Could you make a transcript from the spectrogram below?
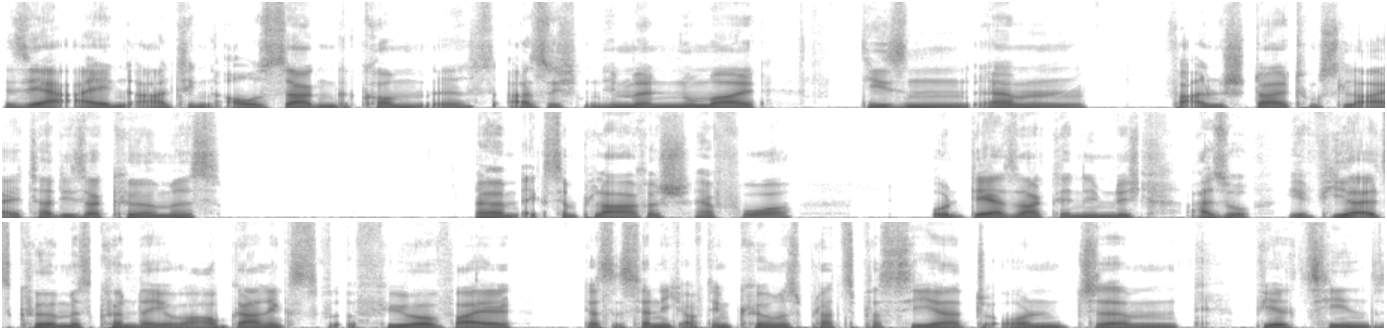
sehr eigenartigen Aussagen gekommen ist. Also ich nehme nur mal diesen ähm, Veranstaltungsleiter dieser Kirmes ähm, exemplarisch hervor. Und der sagte nämlich, also wir als Kirmes können da überhaupt gar nichts für, weil das ist ja nicht auf dem Kirmesplatz passiert und ähm, wir ziehen,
